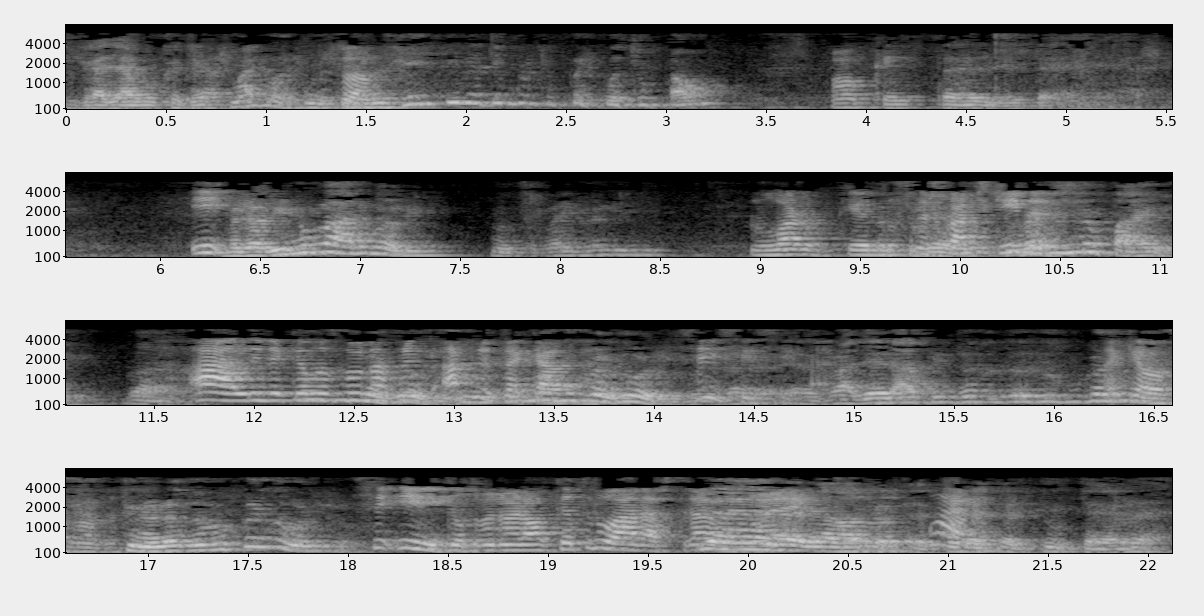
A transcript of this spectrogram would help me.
e ganhava o que atirasse mais longe. Mas Claro. no fim, e batimos depois com outro pau. Ok. É, é, é assim. E Mas ali no largo, ali, no terreno ali. no largo que No nas quatro no esquinas? meu pai. Lá. Ah, ali naquela zona à frente, à Bocador, frente da casa. Bocador. Sim, sim, sim. A valha era à frente do, do, do Bocador. Aquela zona. Que não era do Bocador. Sim, e aquilo também não era alcatroado à Não, estrada, não era, era? era, era, Claro. era tudo terra.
